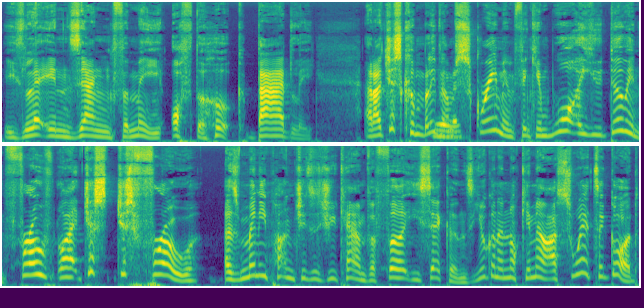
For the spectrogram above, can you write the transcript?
He's letting Zhang, for me, off the hook badly. And I just couldn't believe it. I'm screaming, thinking, "What are you doing? Throw like just just throw as many punches as you can for 30 seconds, you're going to knock him out. I swear to God.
